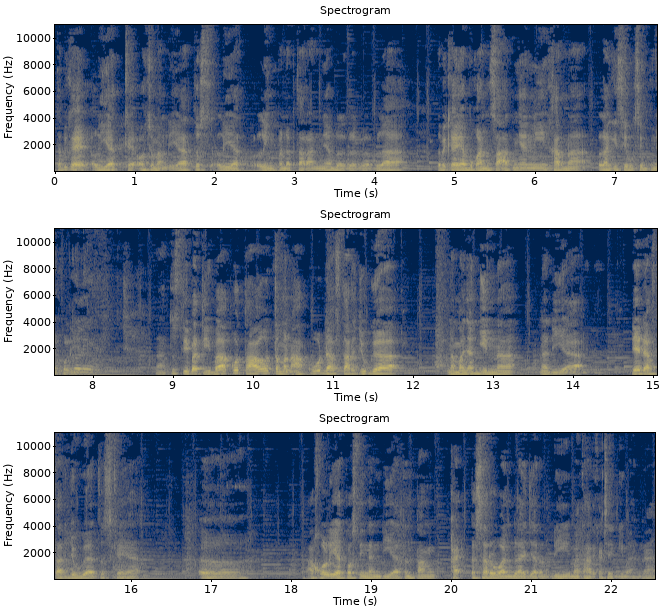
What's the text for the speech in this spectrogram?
tapi kayak lihat kayak oh cuman lihat terus lihat link pendaftarannya bla bla bla bla. Tapi kayak bukan saatnya nih karena lagi sibuk-sibuknya kuliah. Kuliah. Nah terus tiba-tiba aku tahu temen aku daftar juga. Namanya Gina Nadia. Dia daftar juga terus kayak eh aku lihat postingan dia tentang kayak keseruan belajar di matahari kecil gimana.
